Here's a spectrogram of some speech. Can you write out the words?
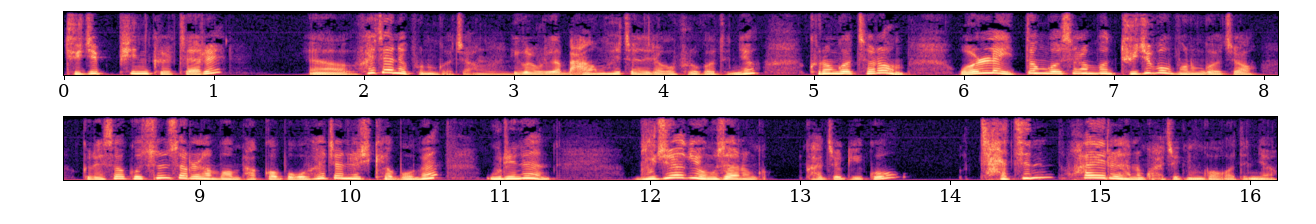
뒤집힌 글자를 어, 회전해 보는 거죠. 이걸 우리가 마음 회전이라고 부르거든요. 그런 것처럼 원래 있던 것을 한번 뒤집어 보는 거죠. 그래서 그 순서를 한번 바꿔보고 회전을 시켜보면 우리는 무지하게 용서하는 거- 가족이고 잦은 화해를 하는 가족인 거거든요.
